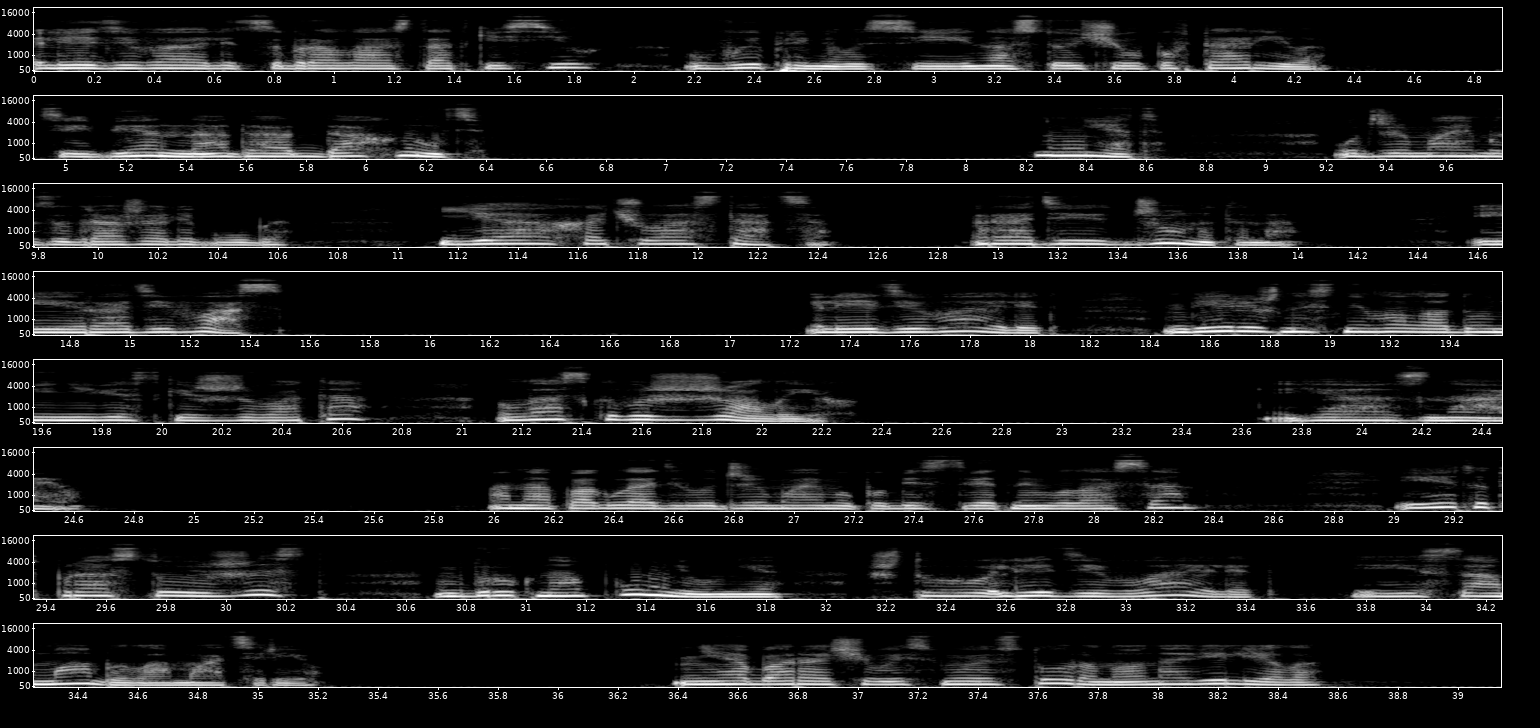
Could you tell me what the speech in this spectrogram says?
Леди Вайлет собрала остатки сил, выпрямилась и настойчиво повторила. «Тебе надо отдохнуть». «Нет», — у Джемаймы задрожали губы, — «я хочу остаться. Ради Джонатана и ради вас». Леди Вайлет бережно сняла ладони невестки с живота, ласково сжала их. «Я знаю». Она погладила Джемайму по бесцветным волосам, и этот простой жест вдруг напомнил мне, что леди Вайлет и сама была матерью. Не оборачиваясь в мою сторону, она велела:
